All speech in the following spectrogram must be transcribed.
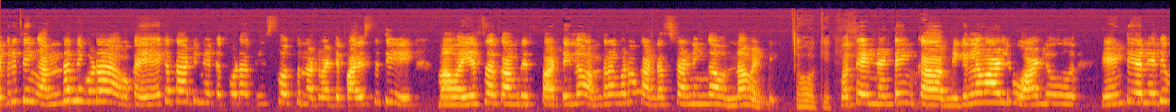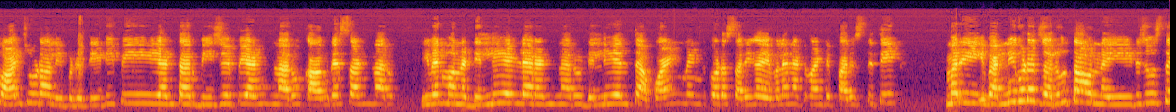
ఎవ్రీథింగ్ అందరినీ కూడా ఒక ఏకతాటి మీద కూడా తీసుకొస్తున్నటువంటి పరిస్థితి మా వైఎస్ఆర్ కాంగ్రెస్ పార్టీలో అందరం కూడా ఒక అండర్స్టాండింగ్గా ఉన్నామండి. కొత్త ఏంటంటే ఇంకా మిగిలిన వాళ్ళు వాళ్ళు ఏంటి అనేది వాళ్ళు చూడాలి. ఇప్పుడు టీడీపీ అంటారు బీజేపీ అంటున్నారు కాంగ్రెస్ అంటున్నారు. ఈవెన్ మొన్న ఢిల్లీ వెళ్ళారంటున్నారు. ఢిల్లీ వెళ్తే అపాయింట్మెంట్ కూడా సరిగా ఇవ్వలేనటువంటి పరిస్థితి. మరి ఇవన్నీ కూడా జరుగుతా ఉన్నాయి. ఇటు చూస్తే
